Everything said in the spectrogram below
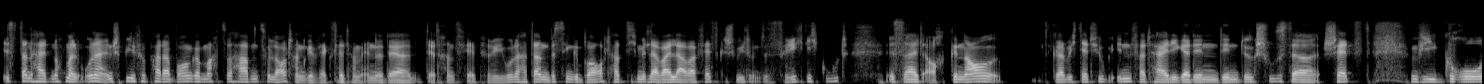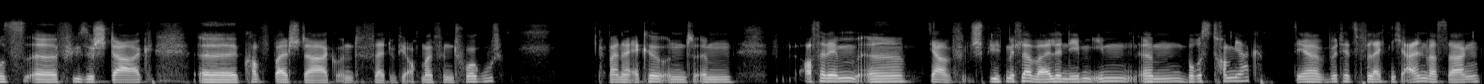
ist dann halt nochmal, ohne ein Spiel für Paderborn gemacht zu haben, zu Lautern gewechselt am Ende der, der Transferperiode. Hat dann ein bisschen gebraucht, hat sich mittlerweile aber festgespielt und ist richtig gut. Ist halt auch genau glaube ich, der Typ Innenverteidiger, den, den Dirk Schuster schätzt. Irgendwie groß, äh, physisch stark, äh, Kopfball stark und vielleicht irgendwie auch mal für ein Tor gut bei einer Ecke. Und ähm, außerdem äh, ja, spielt mittlerweile neben ihm ähm, Boris Tomjak. Der wird jetzt vielleicht nicht allen was sagen.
